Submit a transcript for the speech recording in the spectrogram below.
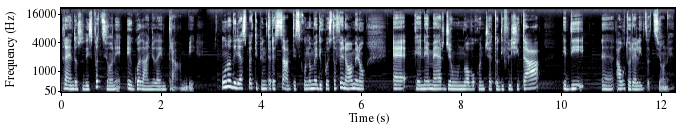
traendo soddisfazione e guadagno da entrambi. Uno degli aspetti più interessanti secondo me di questo fenomeno è che ne emerge un nuovo concetto di felicità e di eh, autorealizzazione,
